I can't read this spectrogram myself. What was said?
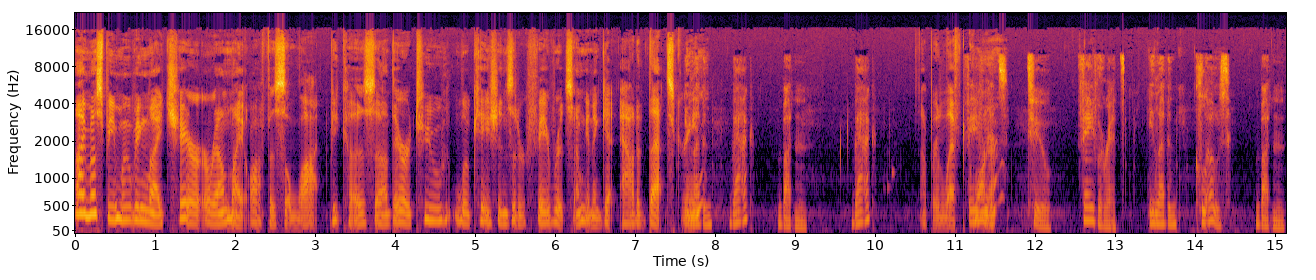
I must be moving my chair around my office a lot because uh, there are two locations that are favorites. I'm going to get out of that screen. 11. Back. Button. Back. Upper left corner. Favorites. 2. Favorites. 11. Close. Button.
